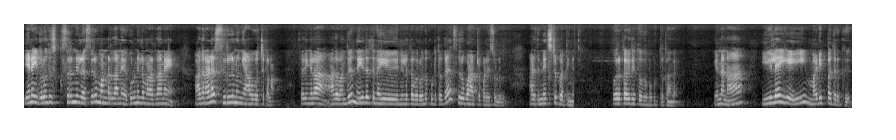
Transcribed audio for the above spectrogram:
ஏன்னா இவர் வந்து சிறுநில சிறு மன்னர் தானே குறுநில மன்னர் தானே. அதனால் சிறுன்னு ஞாபகம் வச்சுக்கலாம். சரிங்களா? அதை வந்து நெய்தல் திணை நிலத்தவர் வந்து கொடுத்ததை சிறுபானாற்று படை சொல்லுது. அடுத்து நெக்ஸ்ட்டு பார்த்தீங்க. ஒரு கவிதை தொகுப்பு கொடுத்துருக்காங்க. என்னென்னா இலையை மடிப்பதற்கு.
